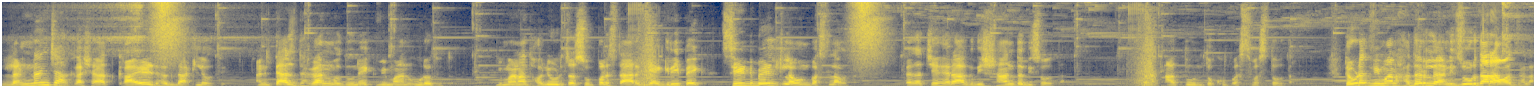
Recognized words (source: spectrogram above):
लंडनच्या आकाशात काळे ढग दाटले होते आणि त्याच ढगांमधून एक विमान उडत होतं. विमानात हॉलिवूडचा superstar Gregory Peck seat belt लावून बसला होता. त्याचा चेहरा अगदी शांत दिसत होता. पण आतून तो खूप अस्वस्थ होता. तेवढ्यात विमान हादरलं आणि जोरदार आवाज झाला.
